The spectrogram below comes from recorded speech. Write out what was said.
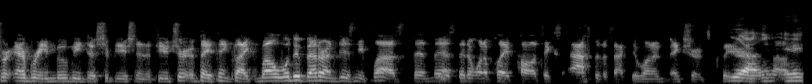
for every movie distribution in the future. If they think like, well, we'll do better on Disney Plus than this, yeah. they don't want to play politics after the fact. They want to make sure it's clear. Yeah, and, um, and,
